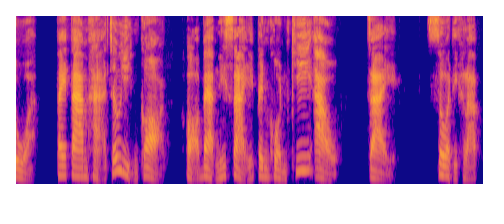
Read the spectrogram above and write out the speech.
ตัว ไปตามหาเจ้าหญิงก่อน ขอแบบนิสัยเป็นคนขี้เอา ใจ สวัสดีครับ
